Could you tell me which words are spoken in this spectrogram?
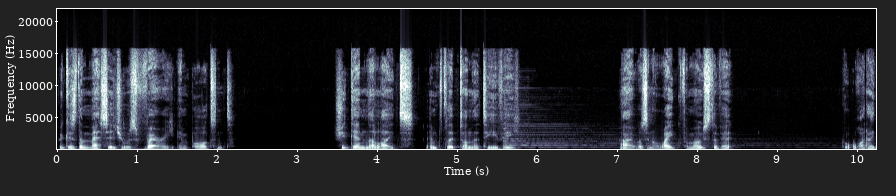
because the message was very important. She dimmed the lights and flipped on the TV. I wasn't awake for most of it. But what I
